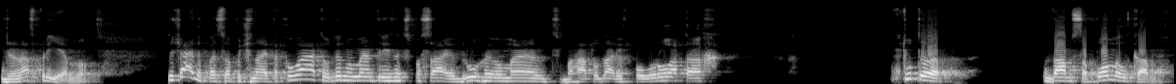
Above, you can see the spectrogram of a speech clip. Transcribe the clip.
Для нас приємно. Звичайно, ПСВ починає атакувати. Один момент різних спасає, другий момент, багато ударів по воротах. Тут е, Дамса помилка.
